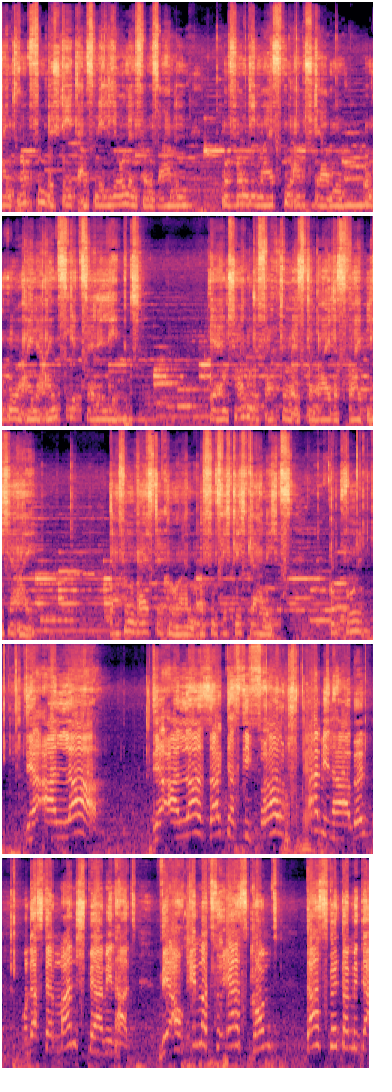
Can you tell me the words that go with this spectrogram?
Ein Tropfen besteht aus Millionen von Samen, wovon die meisten absterben und nur eine einzige Zelle lebt. Der entscheidende Faktor ist dabei das weibliche Ei. Davon weiß der Koran offensichtlich gar nichts, obwohl Der Allah, der Allah sagt, dass die Frauen Spermien haben und dass der Mann Spermien hat. Wer auch immer zuerst kommt, das wird dann mit der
